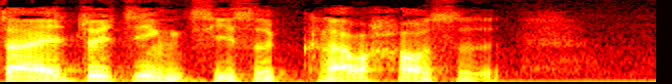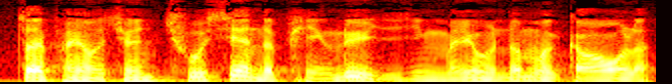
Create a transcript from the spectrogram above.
在最近其实 Clubhouse 在朋友圈出现的频率已经没有那么高了。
